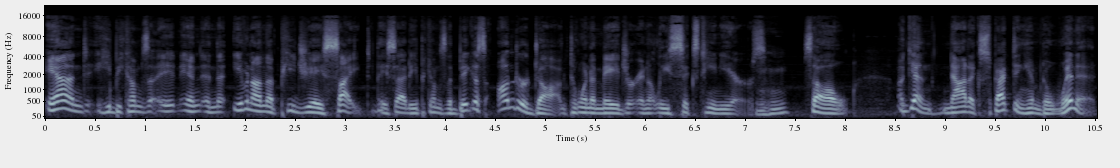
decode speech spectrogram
And he becomes, and, and the, even on the PGA site, they said he becomes the biggest underdog to win a major in at least 16 years. Mm-hmm. So, again, not expecting him to win it,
